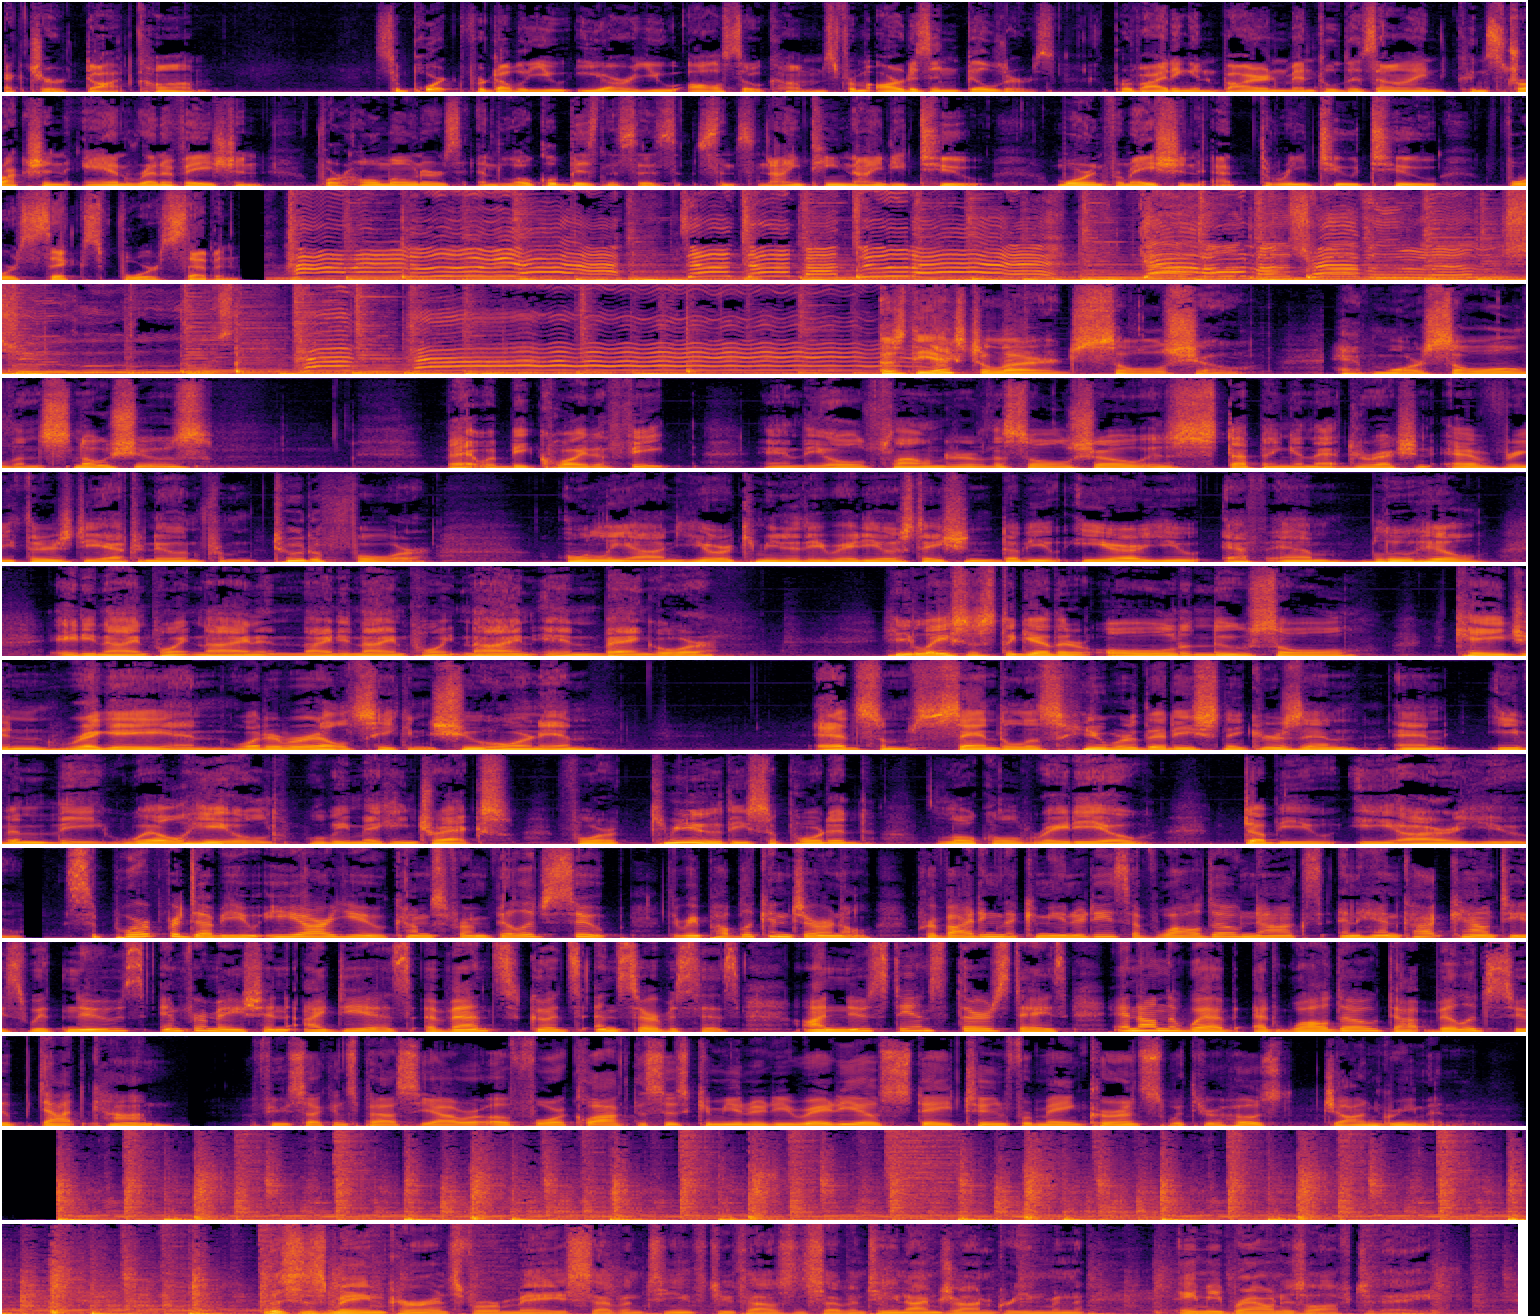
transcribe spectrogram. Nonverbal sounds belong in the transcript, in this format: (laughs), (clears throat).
architecture.com. Support for WERU also comes from Artisan Builders, providing environmental design, construction, and renovation for homeowners and local businesses since 1992. More information at 322 4647. Does the extra large soul show have more soul than snowshoes? That would be quite a feat, and the old flounder of the soul show is stepping in that direction every Thursday afternoon from 2 to 4, only on your community radio station WERU FM Blue Hill 89.9 and 99.9 in Bangor. He laces together old and new soul, Cajun, reggae, and whatever else he can shoehorn in add some sandalous humor that he sneakers in, and even the well heeled will be making tracks for community supported local radio WERU. Support for WERU comes from Village Soup, the Republican Journal, providing the communities of Waldo, Knox, and Hancock counties with news, information, ideas, events, goods, and services on newsstands Thursdays and on the web at waldo.villagesoup.com. A few seconds past the hour of 4 o'clock. This is Community Radio. Stay tuned for Main Currents with your host, John Greenman. This is Main Currents for May 17th, 2017. I'm John Greenman. Amy Brown is off today.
